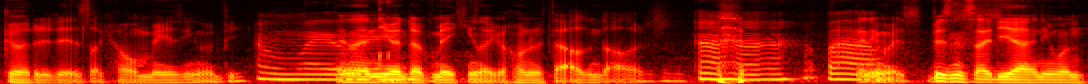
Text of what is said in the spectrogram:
good it is, like how amazing it would be, oh my and then you end up making like a hundred thousand dollars. Uh huh. Wow. Anyways, business idea, anyone?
